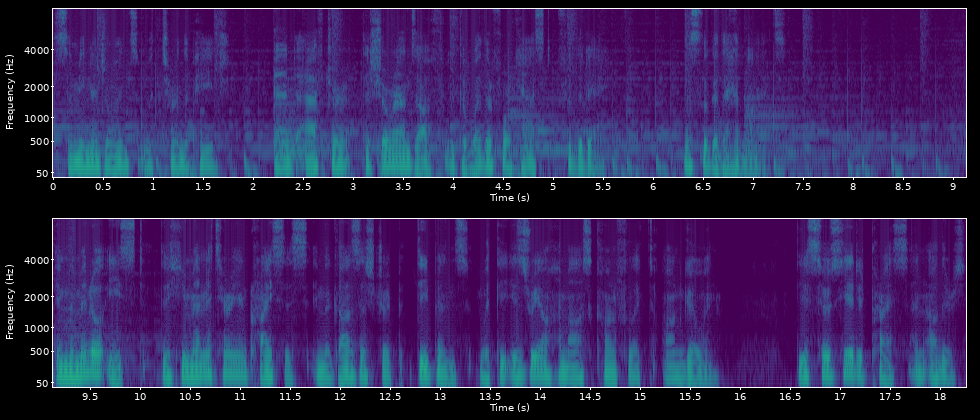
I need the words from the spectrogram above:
Samina joins with Turn the Page, and after, the show rounds off with the weather forecast for the day. Let's look at the headlines. In the Middle East, the humanitarian crisis in the Gaza Strip deepens with the Israel Hamas conflict ongoing. The Associated Press and others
